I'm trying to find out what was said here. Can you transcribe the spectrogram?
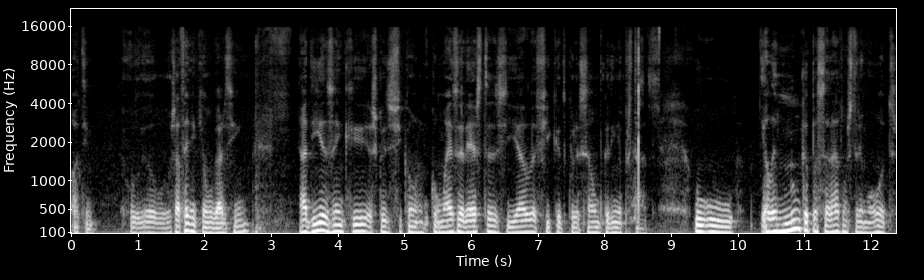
ótimo, eu já tenho aqui um lugarzinho. Há dias em que as coisas ficam com mais arestas e ela fica de coração um bocadinho apertado. O, o, ela nunca passará de um extremo ao outro.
